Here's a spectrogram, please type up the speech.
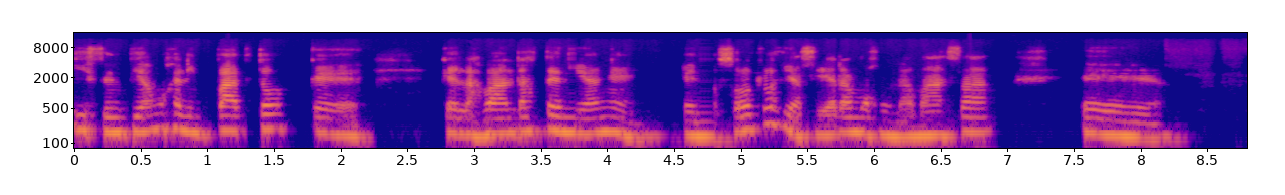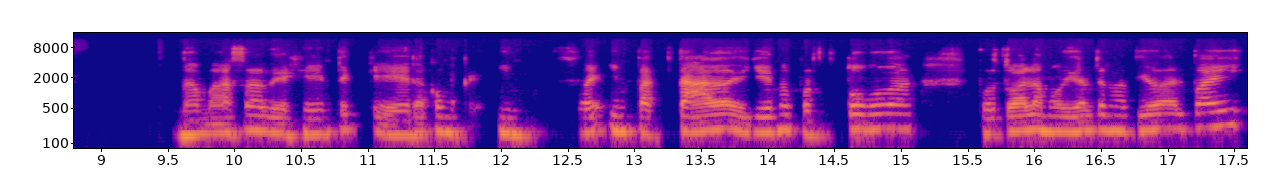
y sentíamos el impacto que, que las bandas tenían en, en nosotros y así éramos una masa, eh, una masa de gente que era como que fue impactada de lleno por toda, por toda la movida alternativa del país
